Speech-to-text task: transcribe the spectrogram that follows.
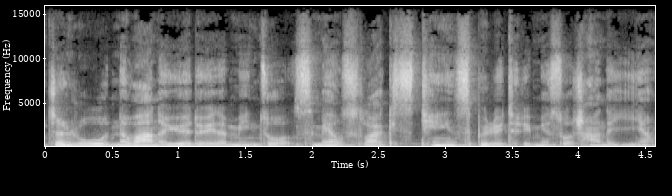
正如 Nirvana 乐队的名作《Smells Like Teen Spirit》里面所唱的一样。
